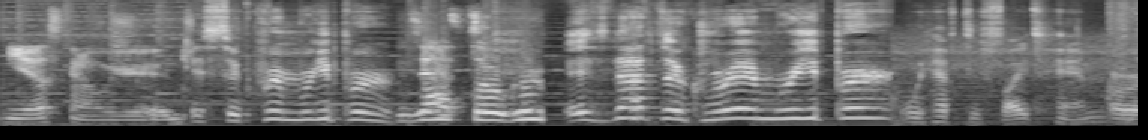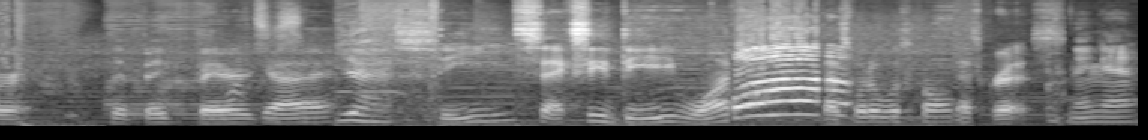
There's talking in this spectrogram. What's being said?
Yeah, that's kind of weird. It's the Grim Reaper! Is that so good? Is that the Grim Reaper? We have to fight him or the big bear guy. Yes. D? Sexy D? What? Ah! That's what it was called? That's Chris. Nah, nah.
